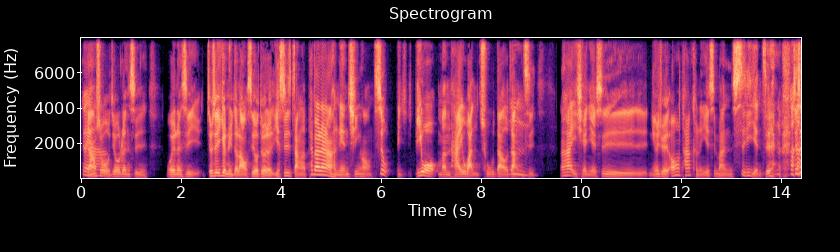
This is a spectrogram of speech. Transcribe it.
对比方说，啊我就认识，我也认识，就是一个女的老师，就对了，也是长得漂漂亮亮，很年轻哦，是比比我们还晚出道这样子。嗯那他以前也是，你会觉得哦，他可能也是蛮势利眼之类的，就是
